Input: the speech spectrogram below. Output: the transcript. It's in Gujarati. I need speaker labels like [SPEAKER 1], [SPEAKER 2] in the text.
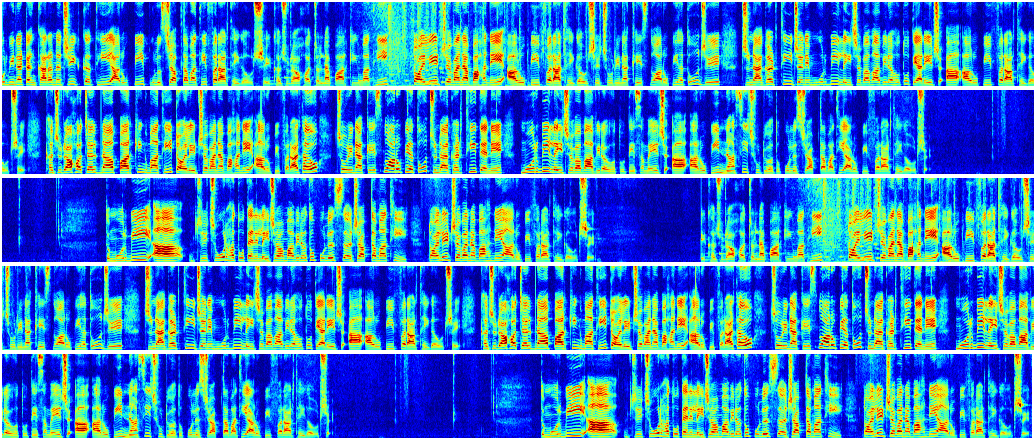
[SPEAKER 1] મોરબીના ટંકારા નજીકથી આરોપી પોલીસ જાપ્તામાંથી ફરાર થઈ ગયો છે. ખજુરા હોટલના પાર્કિંગમાંથી ટોયલેટ જવાના બહાને આરોપી ફરાર થઈ ગયો છે. ચોરીના કેસનો આરોપી હતો જે જૂનાગઢથી જેને મોરબી લઈ જવામાં આવી રહ્યો હતો ત્યારે જ આ આરોપી ફરાર થઈ ગયો છે. ખજુરા હોટલના પાર્કિંગમાંથી ટોયલેટ જવાના બહાને આરોપી ફરાર થયો. ચોરીના કેસનો આરોપી હતો. જૂનાગઢથી તેને મોરબી લઈ જવામાં આવી રહ્યો હતો. તે સમયે જ આ આરોપી નાસી છૂટ્યો હતો. પોલીસ જાપ્તામાંથી આરોપી ફરાર થઈ ગયો છે. તો મોરબી આ જે ચોર હતો તેને લઈ જવામાં આવી રહ્યો હતો. પોલીસ જાપ્તામાંથી ટોયલેટ જવાના બહાને આરોપી ફરાર થઈ ગયો છે. ખજુરા હોટલના પાર્કિંગમાંથી ટોયલેટ જવાના બહાને આરોપી ફરાર થઈ ગયો છે. ચોરીના કેસનો આરોપી હતો જે જૂનાગઢથી જેને મોરબી લઈ જવામાં આવી રહ્યો હતો ત્યારે જ આ આરોપી ફરાર થઈ ગયો છે. ખજુરા હોટલના પાર્કિંગમાંથી ટોયલેટ જવાના બહાને આરોપી ફરાર થયો. ચોરીના કેસનો આરોપી હતો. જૂનાગઢથી તેને મોરબી લઈ જવામાં આવી રહ્યો હતો. તે સમયે જ આ આરોપી નાસી છૂટ્યો હતો. પોલીસ જાપ્તામાંથી આરોપી ફરાર થઈ ગયો છે. તો મોરબી આ જે ચોર હતો તેને લઈ જવામાં આવી રહ્યો હતો. પોલીસ જાપ્તામાંથી ટોયલેટ જવાના બહાને આરોપી ફરાર થઈ ગયો છે.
